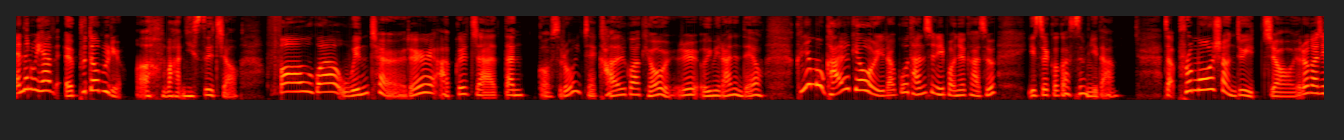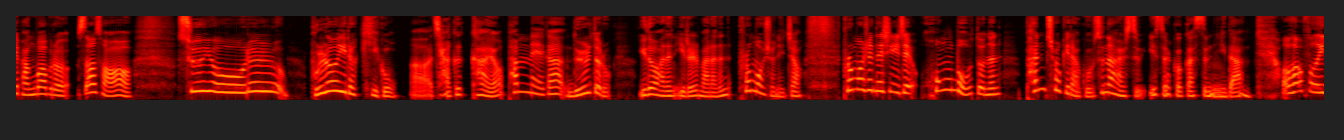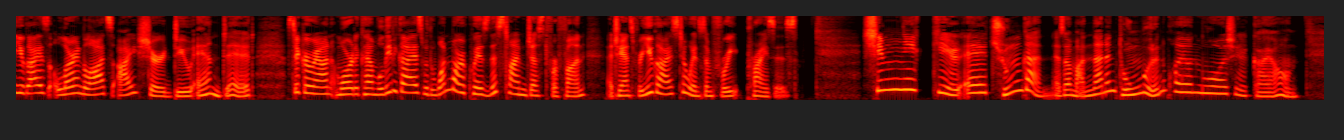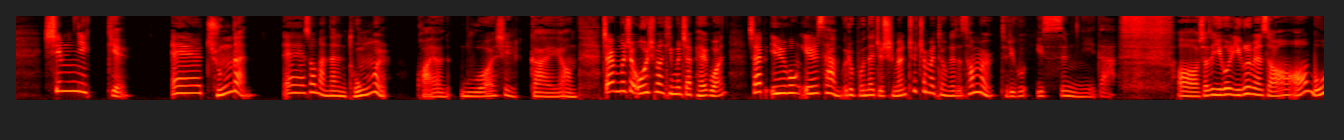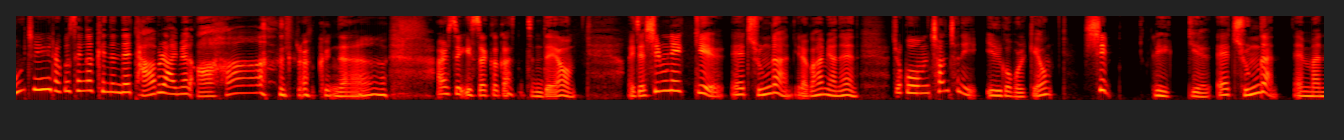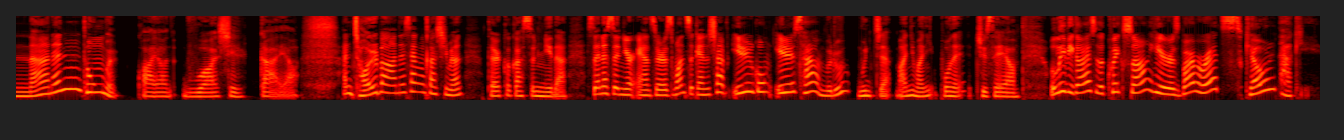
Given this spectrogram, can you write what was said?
And then we have FW. 어, 많이 쓰죠. fall과 winter를 앞글자 딴 것으로 이제 가을과 겨울을 의미를 하는데요. 그냥 뭐 가을, 겨울이라고 단순히 번역할 수 있을 것 같습니다. 자, 프로모션도 있죠. 여러 가지 방법으로 써서 수요를 불러일으키고 어, 자극하여 판매가 늘도록 유도하는 일을 말하는 프로모션이죠. 프로모션 대신 이제 홍보 또는 판촉이라고 순화할 수 있을 것 같습니다. Well, hopefully you guys learned lots. I sure do and did. Stick around, more to come. We'll leave you guys with one more quiz, this time just for fun. A chance for you guys to win some free prizes. 십리길의 중간에서 만나는 동물은 과연 무엇일까요? 십리길의 중간에서 만나는 동물 과연 무엇일까요? 짧은 문자 50원, 긴 문자 100원, 샵 1013으로 보내주시면 추첨을 통해서 선물 드리고 있습니다. 어, 저도 이걸 읽으면서, 어, 뭐지? 라고 생각했는데 답을 알면, 아하, 그렇구나. 할 수 있을 것 같은데요. 이제 심리길의 중간이라고 하면은 조금 천천히 읽어볼게요. 10, 읽길의 중간에 만나는 동물 과연 무엇일까요? 한 절반을 생각하시면 될 것 같습니다. Send us in your answers once again 샵 1013으로 문자 많이 많이 보내주세요. We'll leave you guys with a quick song. Here's Barbara Reds, 겨울 나기.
